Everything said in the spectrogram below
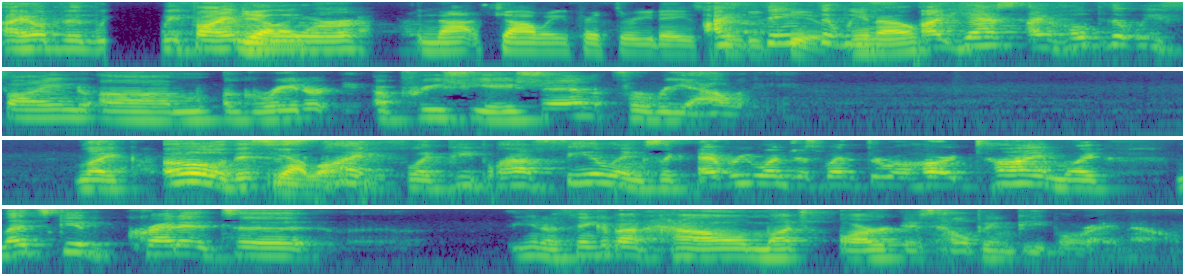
I hope that we, we find Yeah, like- more. not showering for three days I think cute. that we, you know, uh, yes, I hope that we find um, a greater appreciation for reality. Like, oh, this is Yeah, well- life. Like, people have feelings. Like, everyone just went through a hard time. Like, let's give credit to, you know, think about how much art is helping people right now.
